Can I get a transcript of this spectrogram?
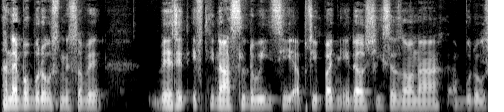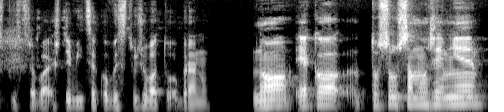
anebo budou Smithovi věřit i v té následující a případně i dalších sezónách a budou spíš třeba ještě víc jako vystužovat tu obranu? No, jako to jsou samozřejmě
